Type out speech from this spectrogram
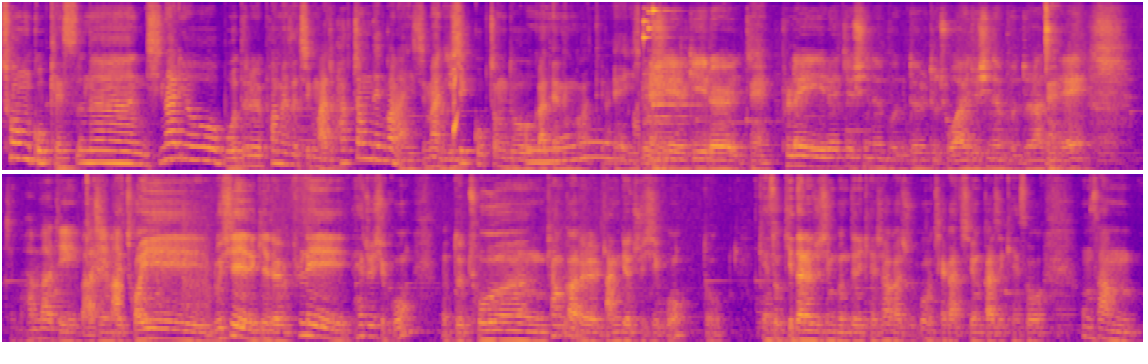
총 곡 개수는 시나리오 모드를 포함해서 지금 아직 확정된 건 아니지만 20곡 정도가 오. 되는 것 같아요. 예, 20, 루시 일기를 네. 플레이를 해주시는 분들 또 좋아해주시는 분들한테 지금 한마디 마지막 이제 저희 루시의 일기를 플레이 해주시고 또 좋은 평가를 남겨주시고 또 계속 기다려주신 분들이 계셔가지고 제가 지금까지 계속 홍삼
